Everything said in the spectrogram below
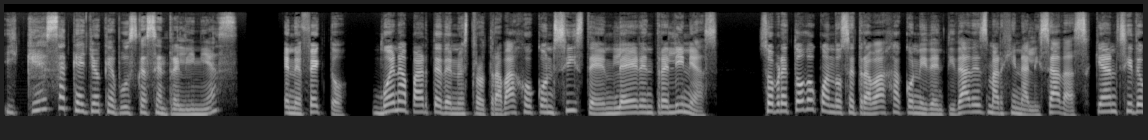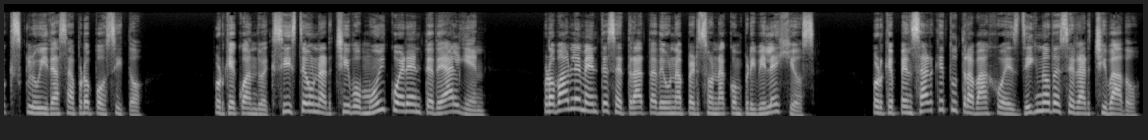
¿Y qué es aquello que buscas entre líneas? En efecto, buena parte de nuestro trabajo consiste en leer entre líneas, sobre todo cuando se trabaja con identidades marginalizadas que han sido excluidas a propósito. Porque cuando existe un archivo muy coherente de alguien, probablemente se trata de una persona con privilegios, porque pensar que tu trabajo es digno de ser archivado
